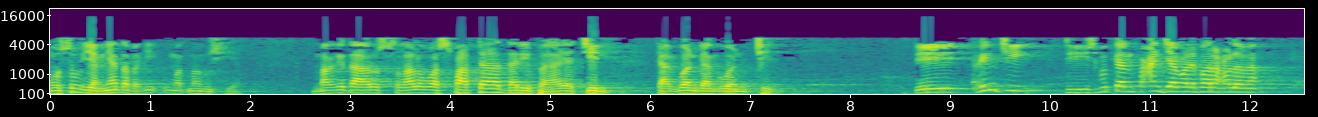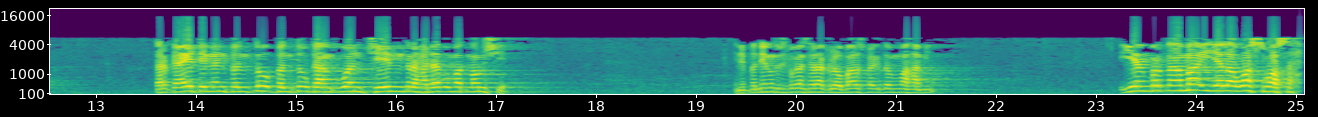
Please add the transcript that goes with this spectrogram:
Musuh yang nyata bagi umat manusia. Maka kita harus selalu waspada dari bahaya jin, gangguan-gangguan jin. Dirinci disebutkan panjang oleh para ulama terkait dengan bentuk-bentuk gangguan jin terhadap umat manusia. Ini penting untuk disebutkan secara global supaya kita memahami. Yang pertama ialah waswasah.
